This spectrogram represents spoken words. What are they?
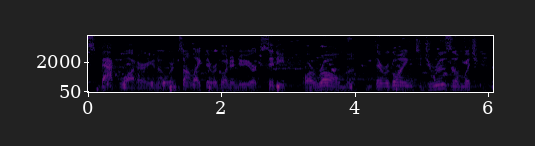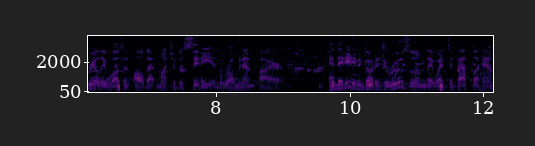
this backwater. You know, it's not like they were going to New York City or Rome. They were going to Jerusalem, which really wasn't all that much of a city in the Roman Empire. And they didn't even go to Jerusalem. They went to Bethlehem,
